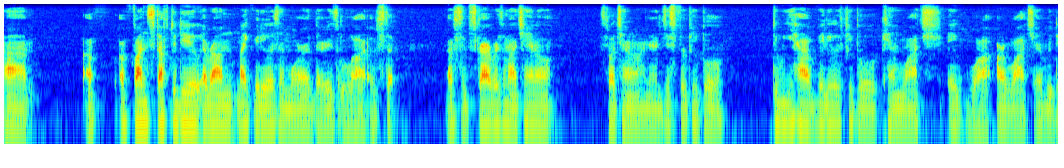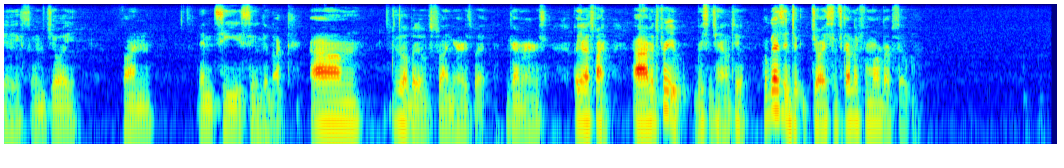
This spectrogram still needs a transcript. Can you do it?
Um, of, of fun stuff to do around like videos and more. There is a lot of stuff of subscribers on my channel. Spelled channel wrong again. Just for people. Do we have videos people can watch a wa or watch every day? So enjoy, fun, and see you soon. Good luck. Um a little bit of spelling errors, but grammar errors. But you know, it's fine. Um, it's a pretty recent channel too. Hope you guys enjoy. Subscribe for more episodes.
